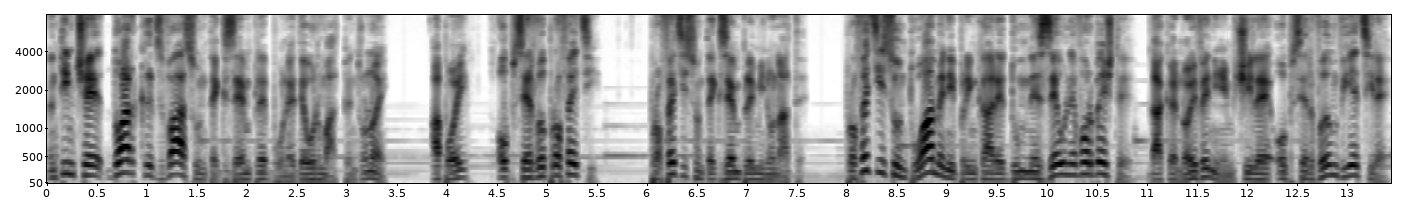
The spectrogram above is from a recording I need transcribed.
în timp ce doar câțiva sunt exemple bune de urmat pentru noi. Apoi, observă profeții. Profeții sunt exemple minunate. Profeții sunt oamenii prin care Dumnezeu ne vorbește, dacă noi venim și le observăm viețile,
